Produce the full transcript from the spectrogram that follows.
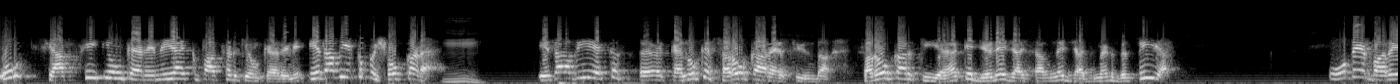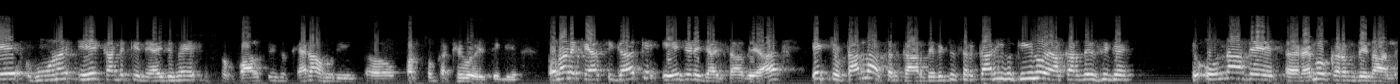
ਉਹ ਸਿਆਸੀ ਕਿਉਂ ਕਹਿ ਰਹੇ ਨੇ ਜਾਂ ਇੱਕ ਪਾਸੜ ਕਿਉਂ ਕਹਿ ਰਹੇ ਨੇ? ਇਹਦਾ ਵੀ ਇੱਕ ਪਿਛੋਕੜ ਹੈ। ਹੂੰ। ਇਹਦਾ ਵੀ ਇੱਕ ਕਹਿ ਲਓ ਕਿ ਸਰੋਕਾਰ ਹੈ ਇਸ ਚੀਜ਼ ਦਾ। ਸਰੋਕਾਰ ਕੀ ਹੈ ਕਿ ਜਿਹੜੇ ਜੱਜ ਸਾਹਿਬ ਨੇ ਜੱਜਮੈਂਟ ਦਿੱਤੀ ਆ ਉਹਦੇ ਬਾਰੇ ਹੁਣ ਇਹ ਕੱਢ ਕੇ ਲਿਆ ਜਿਵੇਂ ਸੁਖਪਾਲ ਸਿੰਘ ਖਹਿਰਾ ਹੋਰੀ ਪਰਸੋਂ ਇਕੱਠੇ ਹੋਏ ਸੀਗੇ ਉਹਨਾਂ ਨੇ ਕਿਹਾ ਸੀਗਾ ਕਿ ਇਹ ਜਿਹੜੇ ਜੱਜ ਸਾਹਿਬ ਆ ਇਹ ਚੋਟਾਲਾ ਸਰਕਾਰ ਦੇ ਵਿੱਚ ਸਰਕਾਰੀ ਵਕੀਲ ਹੋਇਆ ਕਰਦੇ ਸੀਗੇ ਤੇ ਉਹਨਾਂ ਦੇ ਅਹ, ਰਹਿਮੋ ਕਰਮ ਦੇ ਨਾਲ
